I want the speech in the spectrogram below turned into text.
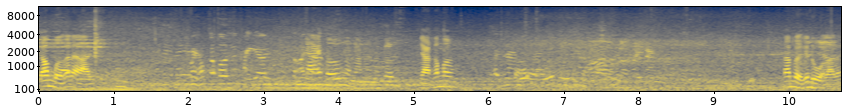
Cho mượn cái này lại mày không cảm ơn mày hai tương nè nè nè dạ cảm ơn. Em để cái đùa lại đấy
